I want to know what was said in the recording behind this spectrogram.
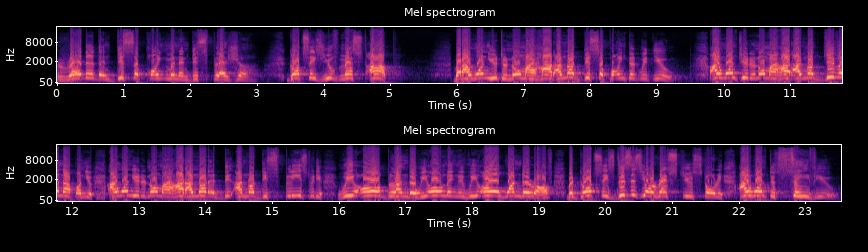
rather than disappointment and displeasure. God says, You've messed up. But I want you to know my heart. I'm not disappointed with you. I want you to know my heart. I've not given up on you. I want you to know my heart. I'm not, di- I'm not displeased with you. We all blunder. We all make, we all wander off. But God says, This is your rescue story. I want to save you.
